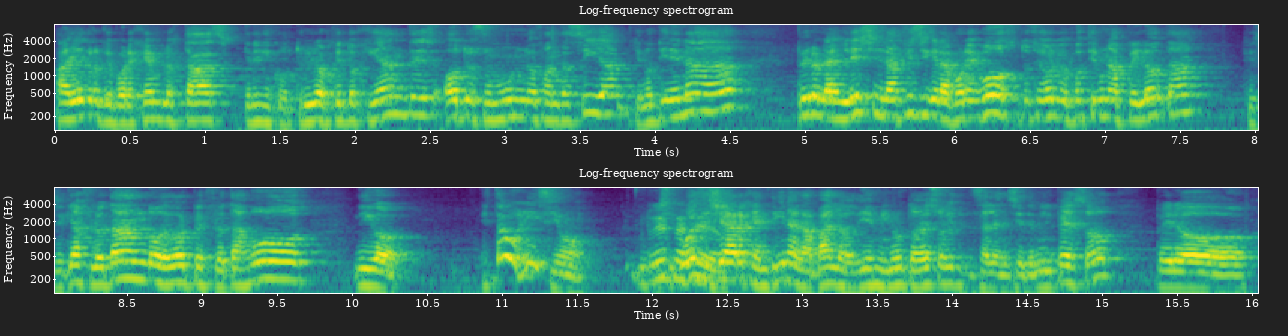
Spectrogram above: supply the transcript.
Hay otro que, por ejemplo, estás, tenés que construir objetos gigantes. Otro es un mundo de fantasía, que no tiene nada. Pero las leyes de la física la pones vos. Entonces de golpe puedes tirar una pelota que se queda flotando, de golpe flotás vos. Digo, está buenísimo. Re Si vos trasero. llegas a Argentina, capaz los 10 minutos de eso, ¿viste? te salen 7 mil pesos. Pero...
